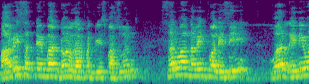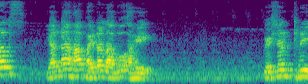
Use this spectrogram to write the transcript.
बावीस सप्टेंबर दोन हजार पंचवीसपासून सर्व नवीन पॉलिसी व रिन्युअल्स यांना हा फायदा लागू आहे. क्वेश्चन थ्री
